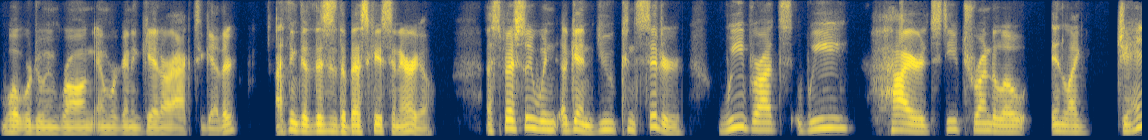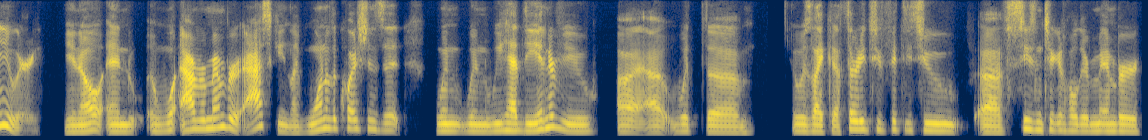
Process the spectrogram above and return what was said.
what we're doing wrong and we're going to get our act together i think that this is the best case scenario especially when again you consider we brought we hired steve Cherundolo in like january you know and i remember asking like one of the questions that when when we had the interview uh, uh with the it was like a 3252 uh season ticket holder member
